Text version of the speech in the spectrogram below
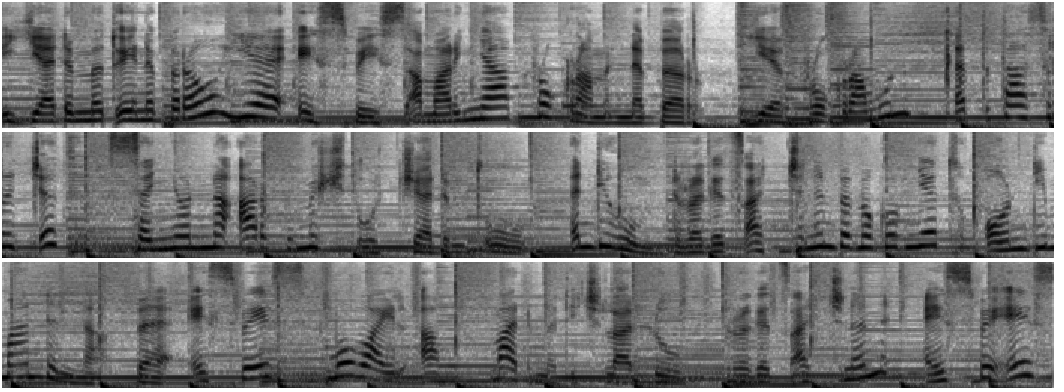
እያደመጡ የነበረው የኤስቢኤስ አማርኛ ፕሮግራምን ነበር። የፕሮግራሙን ቀጥታ ስርጭት ሰኞና አርብ ምሽቶች ያድምጡ። እንዲሁም ድረገጻችንን በመጎብኘት on demand እና በ SBS mobile app ማድመጥ ይችላሉ። ድረገጻችንን SBS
